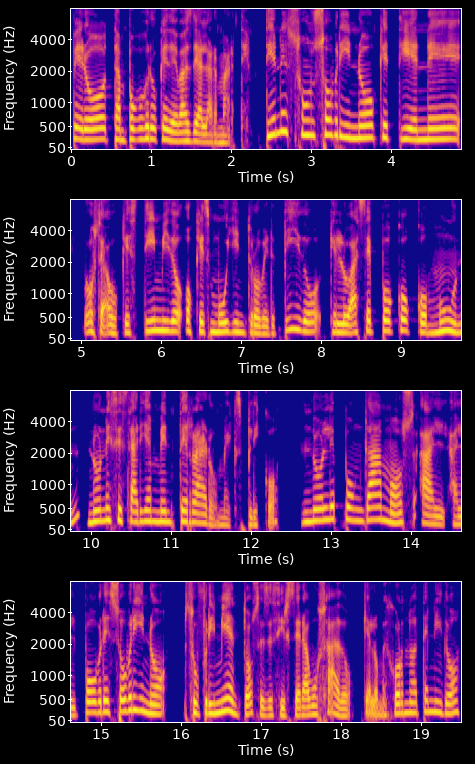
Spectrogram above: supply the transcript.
pero tampoco creo que debas de alarmarte tienes un sobrino que tiene, o sea, o que es tímido, o que es muy introvertido, que lo hace poco común, no necesariamente raro, me explico. No le pongamos al, al pobre sobrino sufrimientos, es decir, ser abusado, que a lo mejor no ha tenido,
